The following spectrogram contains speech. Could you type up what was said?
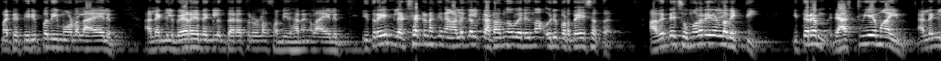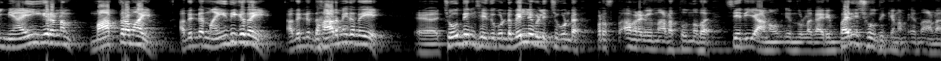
മറ്റ് തിരുപ്പതി മോഡലായാലും അല്ലെങ്കിൽ വേറെ ഏതെങ്കിലും തരത്തിലുള്ള സംവിധാനങ്ങളായാലും ഇത്രയും ലക്ഷക്കണക്കിന് ആളുകൾ കടന്നു വരുന്ന ഒരു പ്രദേശത്ത് അതിന്റെ ചുമതലയുള്ള വ്യക്തി ഇത്തരം രാഷ്ട്രീയമായും അല്ലെങ്കിൽ ന്യായീകരണം മാത്രമായും അതിന്റെ നൈതികതയെ അതിന്റെ ധാർമ്മികതയെ ചോദ്യം ചെയ്തുകൊണ്ട് വെല്ലുവിളിച്ചുകൊണ്ട് പ്രസ്താവനകൾ നടത്തുന്നത് ശരിയാണോ എന്നുള്ള കാര്യം പരിശോധിക്കണം എന്നാണ്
